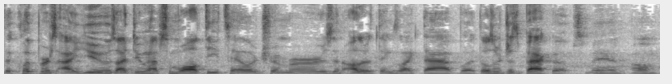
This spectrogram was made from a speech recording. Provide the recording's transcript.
the clippers I use. I do have some Wahl detailer trimmers and other things like that, but those are just backups, man. Um,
